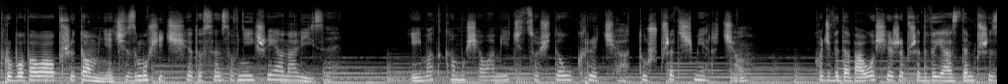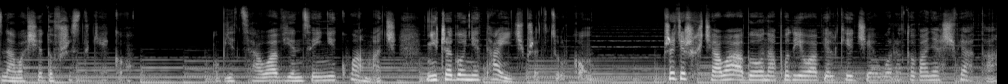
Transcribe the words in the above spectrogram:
Próbowała oprzytomnieć, zmusić się do sensowniejszej analizy. Jej matka musiała mieć coś do ukrycia tuż przed śmiercią, choć wydawało się, że przed wyjazdem przyznała się do wszystkiego. Obiecała więcej nie kłamać, niczego nie taić przed córką. Przecież chciała, aby ona podjęła wielkie dzieło ratowania świata,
